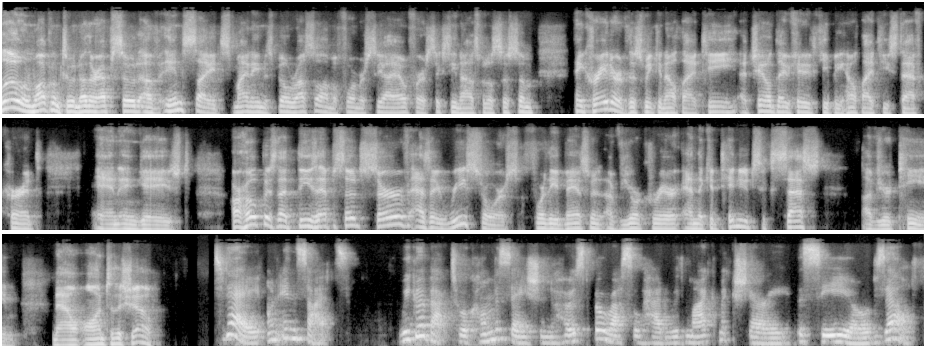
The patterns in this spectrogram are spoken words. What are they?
Hello, and welcome to another episode of Insights. My name is Bill Russell. I'm a former CIO for a 16 hospital system and creator of This Week in Health IT, a channel dedicated to keeping health IT staff current and engaged. Our hope is that these episodes serve as a resource for the advancement of your career and the continued success of your team. Now, on to the show. Today on Insights, we go back to a conversation host Bill Russell had with Mike McSherry, the CEO of Xealth.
